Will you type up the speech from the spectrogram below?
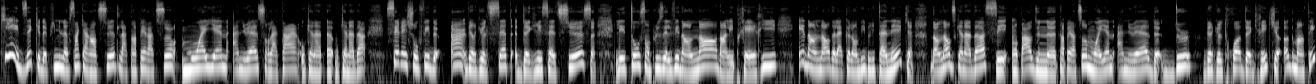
qui indique que depuis 1948, la température moyenne annuelle sur la Terre au Canada, euh, Canada s'est réchauffée de 1,7 degrés Celsius. Les taux sont plus élevés dans le nord, dans les prairies et dans le nord de la Colombie-Britannique. Dans le nord du Canada, c'est, on parle d'une température moyenne annuelle de 2,3 degrés qui a augmenté.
